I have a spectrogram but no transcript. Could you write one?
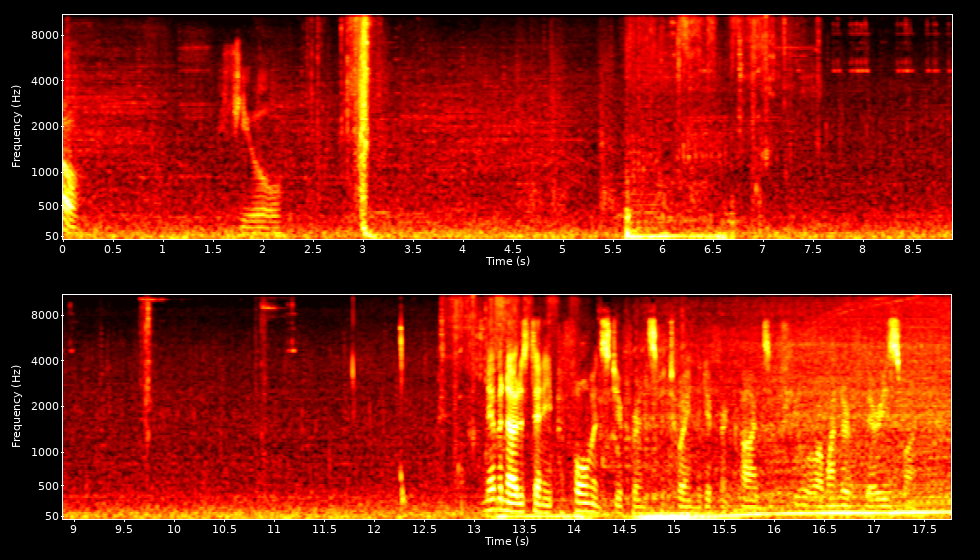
Oh. Fuel. Never noticed any performance difference between the different kinds of fuel. I wonder if there is one.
